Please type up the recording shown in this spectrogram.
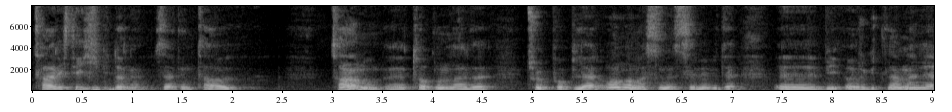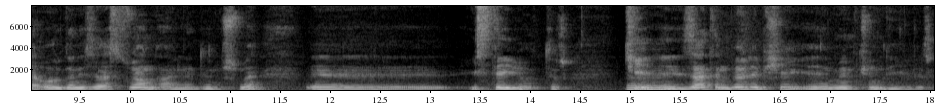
tarihte hiçbir dönem zaten Tao, Tao'nun e, toplumlarda çok popüler olmamasının sebebi de e, bir örgütlenme veya organizasyon haline dönüşme e, isteği yoktur. Ki e, zaten böyle bir şey e, mümkün değildir.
